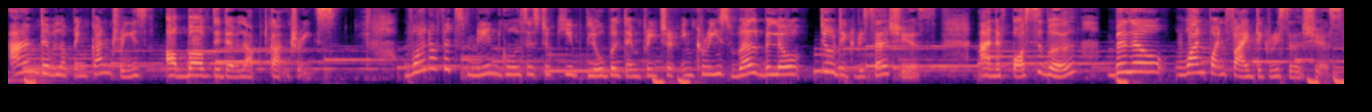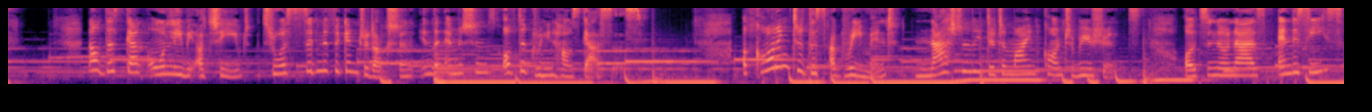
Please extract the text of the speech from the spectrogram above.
and developing countries above the developed countries. One of its main goals is to keep global temperature increase well below 2 degrees Celsius and if possible below 1.5 degrees Celsius. Now, this can only be achieved through a significant reduction in the emissions of the greenhouse gases. According to this agreement, nationally determined contributions, also known as NDCs,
